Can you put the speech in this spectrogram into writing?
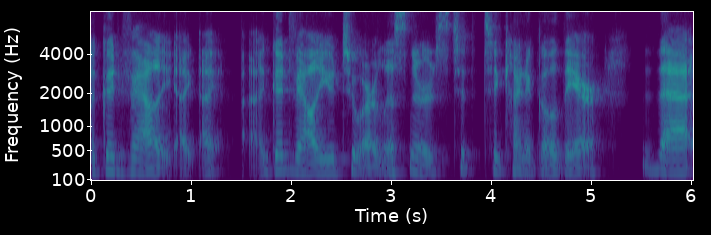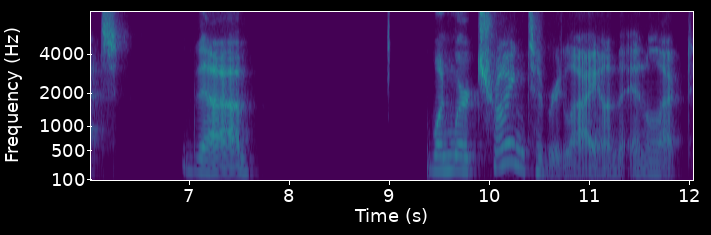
a good value a, a good value to our listeners to to kind of go there that the when we're trying to rely on the intellect,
